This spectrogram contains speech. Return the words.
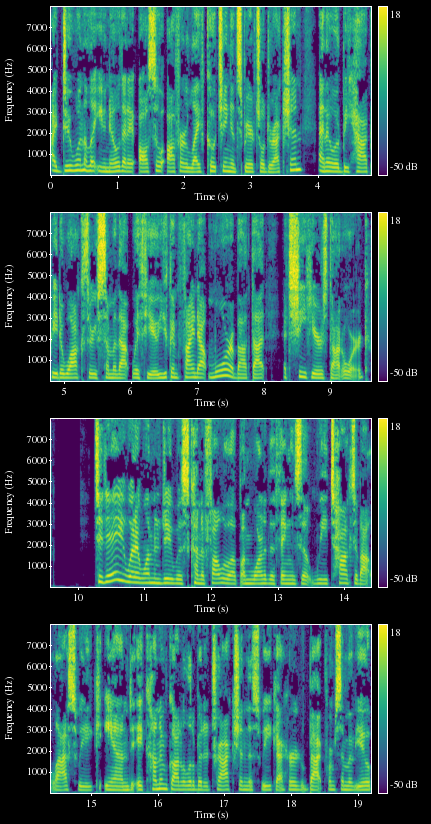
I do want to let you know that I also offer life coaching and spiritual direction, and I would be happy to walk through some of that with you. You can find out more about that at shehears.org. Today, what I wanted to do was kind of follow up on one of the things that we talked about last week, and it kind of got a little bit of traction this week. I heard back from some of you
